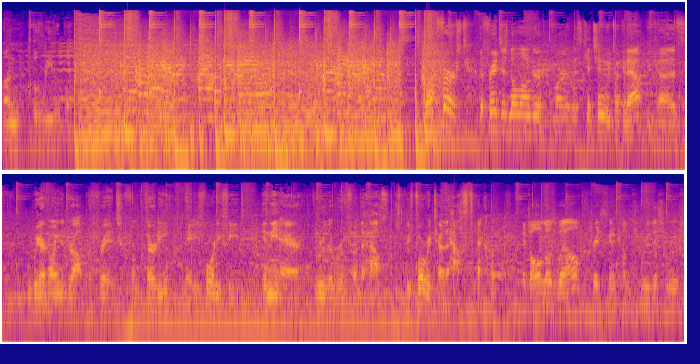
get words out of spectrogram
Unbelievable. But first, the fridge is no longer part of this kitchen. We took it out because we are going to drop the fridge from 30, maybe 40 feet in the air through the roof of the house before we tear the house down. If all goes well, the fridge is gonna come through this roof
